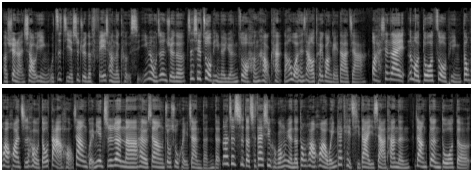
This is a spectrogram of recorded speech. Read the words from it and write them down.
呃渲染效应，我自己也是觉得非常的可惜，因为我真的觉得这些作品的原作很好看，然后我很想要推广给大家。哇，现在那么多作品动画化之后都大红，像《鬼灭之刃》呐，还有像《咒术回战》等等。那这次的池袋西口公园的动画化，我应该可以期待一下，它能让更多的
